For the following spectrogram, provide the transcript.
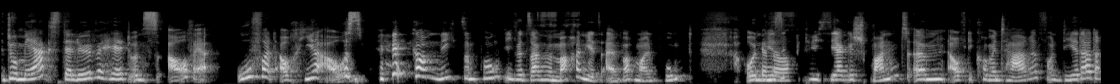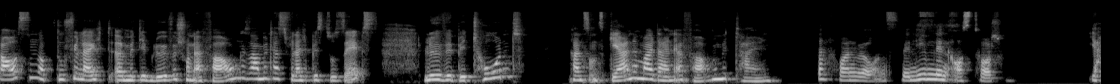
du merkst, der Löwe hält uns auf. Er ufert auch hier aus. Wir kommen nicht zum Punkt. Ich würde sagen, wir machen jetzt einfach mal einen Punkt. Und genau. wir sind natürlich sehr gespannt ähm, auf die Kommentare von dir da draußen, ob du vielleicht äh, mit dem Löwe schon Erfahrung gesammelt hast. Vielleicht bist du selbst Löwe betont. Kannst uns gerne mal deine Erfahrungen mitteilen. Da freuen wir uns. Wir lieben den Austausch. Ja.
